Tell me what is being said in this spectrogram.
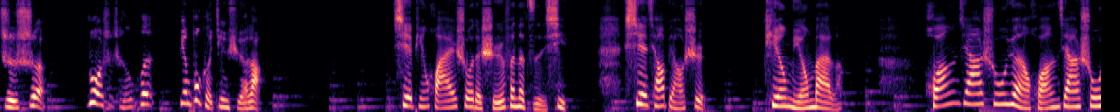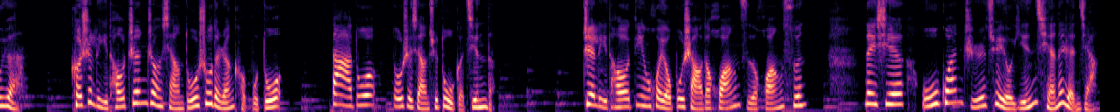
只是若是成婚便不可进学了。谢平怀说的十分的仔细，谢桥表示听明白了。皇家书院，皇家书院。可是里头真正想读书的人可不多，大多都是想去镀个金的。这里头定会有不少的皇子皇孙，那些无官职却有银钱的人家，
